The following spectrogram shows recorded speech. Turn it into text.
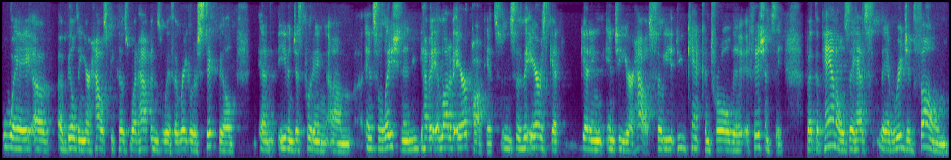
way of, of, building your house because what happens with a regular stick build and even just putting um, insulation in you have a, a, lot of air pockets. And so the airs get getting into your house. So you, you can't control the efficiency. But the panels they have they have rigid foam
